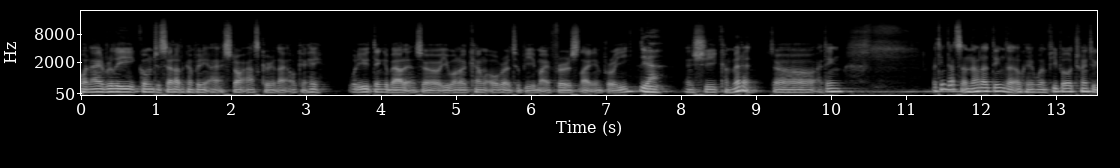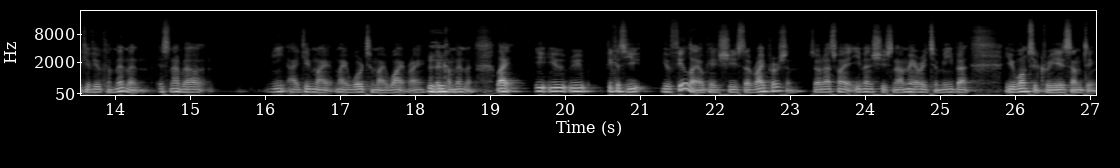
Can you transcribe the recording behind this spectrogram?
when i really going to set up the company i start ask her that okay hey what do you think about it so you want to come over to be my first like employee Yeah. and she committed so i think i think that's another thing that okay when people are trying to give you commitment it's not about me i give my my word to my wife right? The Mhm. commitment. Like you, you you because you you feel like okay she's the right person. So that's why even she's not married to me but you want to create something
